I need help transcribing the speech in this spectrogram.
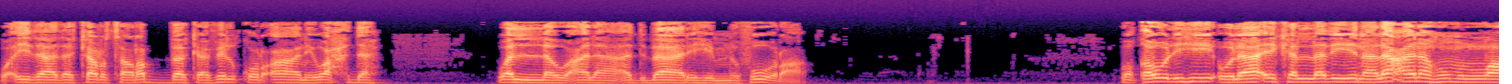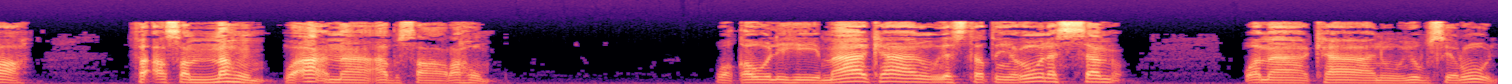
وإذا ذكرت ربك في القرآن وحده ولوا على أدبارهم نفورا. وقوله أولئك الذين لعنهم الله فأصمهم وأعمى أبصارهم. وقوله ما كانوا يستطيعون السمع وما كانوا يبصرون.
